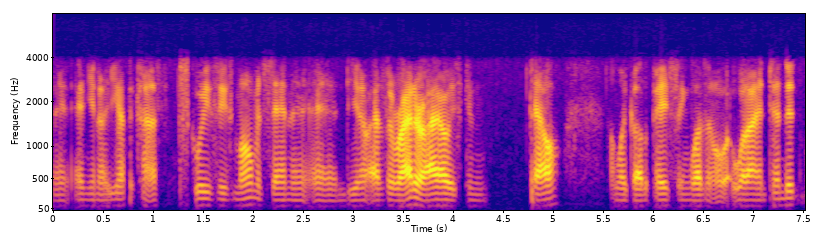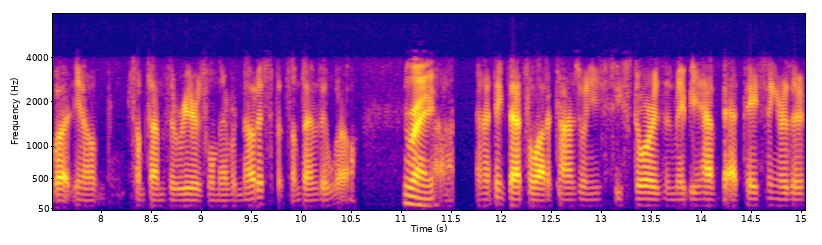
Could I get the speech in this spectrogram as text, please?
and, and you know you have to kind of squeeze these moments in, and, and you know as a writer, I always can tell. I'm like, oh, the pacing wasn't what, I intended, but you know sometimes the readers will never notice, but sometimes they will. Right. Uh, and I think that's a lot of times when you see stories and maybe have bad pacing or there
